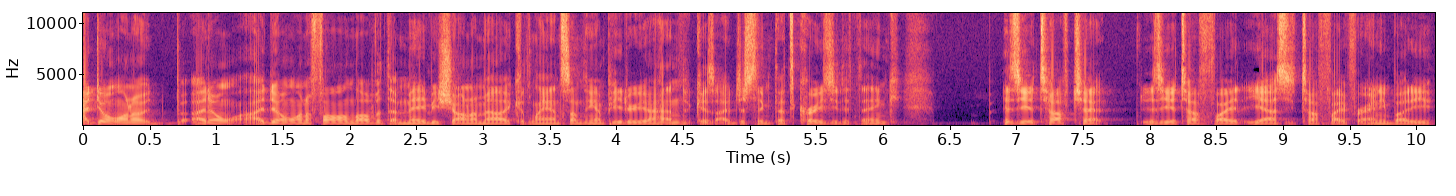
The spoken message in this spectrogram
I don't want to. I don't. I don't want to fall in love with that. Maybe Sean O'Malley could land something on Petr Yan because I just think that's crazy to think. Is he a tough? Is he a tough fight? Yes, he's a tough fight for anybody.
